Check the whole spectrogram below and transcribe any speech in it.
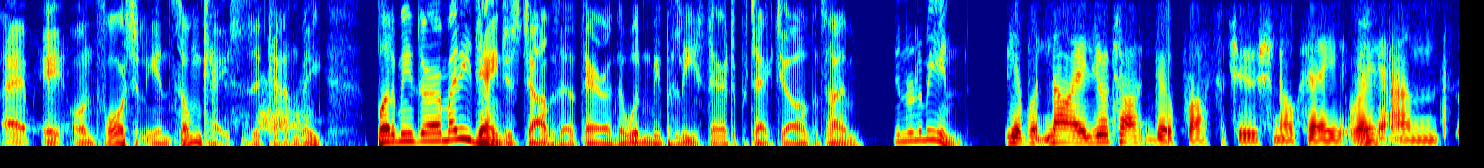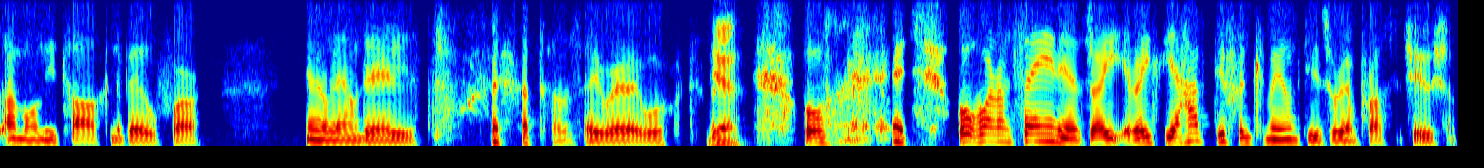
uh, it, unfortunately, in some cases it can be. But I mean, there are many dangerous jobs out there, and there wouldn't be police there to protect you all the time. You know what I mean? Yeah, but Niall, you're talking about prostitution, okay? Right, and I'm only talking about for in around areas. I don't say where I work. Yeah. But, but what I'm saying is, right, right, you have different communities within prostitution.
